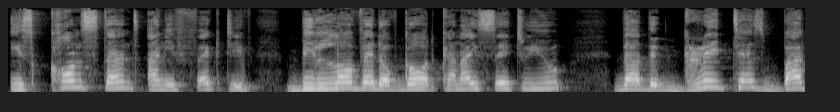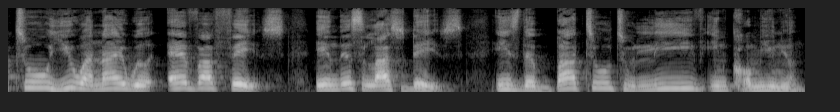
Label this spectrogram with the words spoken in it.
is constant and effective. Beloved of God, can I say to you that the greatest battle you and I will ever face in these last days is the battle to live in communion.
